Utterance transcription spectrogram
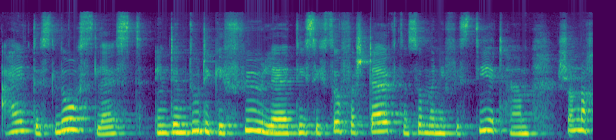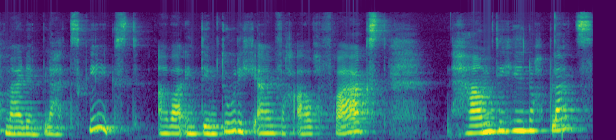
Altes loslässt, indem du die Gefühle, die sich so verstärkt und so manifestiert haben, schon nochmal den Platz gibst. Aber indem du dich einfach auch fragst, haben die hier noch Platz?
